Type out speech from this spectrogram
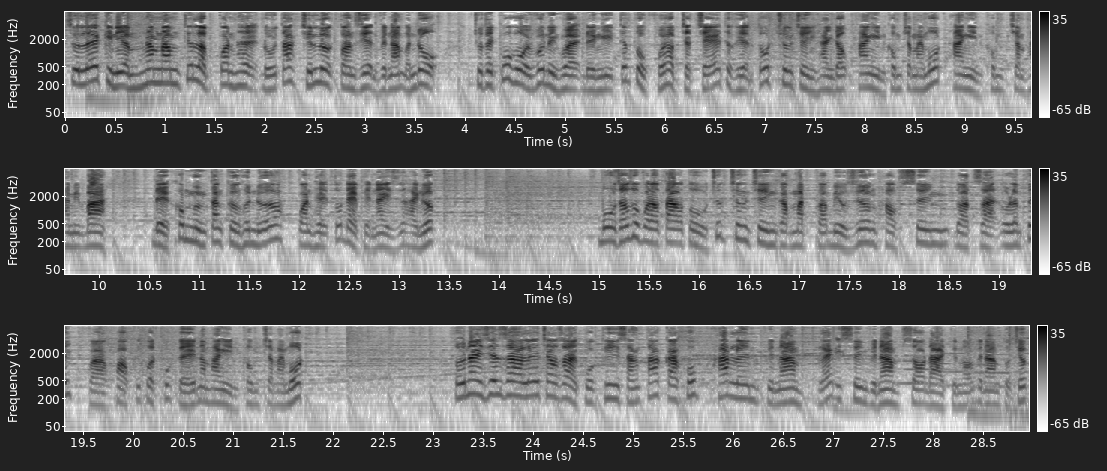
Dự lễ kỷ niệm 5 năm thiết lập quan hệ đối tác chiến lược toàn diện Việt Nam Ấn Độ Chủ tịch Quốc hội Vương Đình Huệ đề nghị tiếp tục phối hợp chặt chẽ thực hiện tốt chương trình hành động 2021-2023 để không ngừng tăng cường hơn nữa quan hệ tốt đẹp hiện nay giữa hai nước. Bộ Giáo dục và Đào tạo tổ chức chương trình gặp mặt và biểu dương học sinh đoạt giải Olympic và khoa học kỹ thuật quốc tế năm 2021. Tối nay diễn ra lễ trao giải cuộc thi sáng tác ca khúc Hát lên Việt Nam, Let It Sing Việt Nam do Đài Tiếng nói Việt Nam tổ chức.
